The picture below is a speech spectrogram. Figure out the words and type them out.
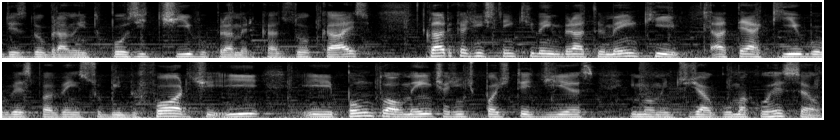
desdobramento positivo para mercados locais. Claro que a gente tem que lembrar também que até aqui o Bovespa vem subindo forte e, e pontualmente a gente pode ter dias em momentos de alguma correção.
